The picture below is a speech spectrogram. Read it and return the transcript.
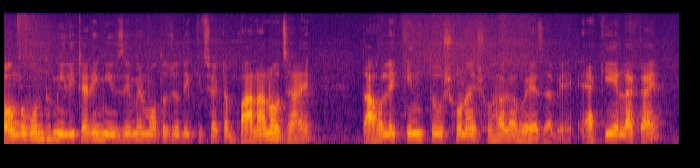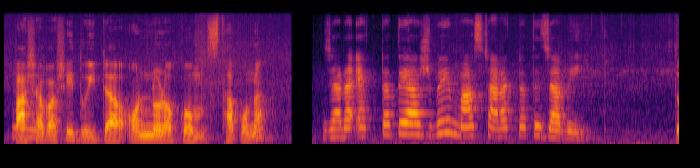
বঙ্গবন্ধু মিলিটারি মিউজিয়ামের মতো যদি কিছু একটা বানানো যায় তাহলে কিন্তু সোনায় সোহাগা হয়ে যাবে। একই এলাকায় পাশাপাশি দুইটা অন্যরকম স্থাপনা। যারা একটাতে আসবে মাস্ট আর একটাতে যাবেই। তো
